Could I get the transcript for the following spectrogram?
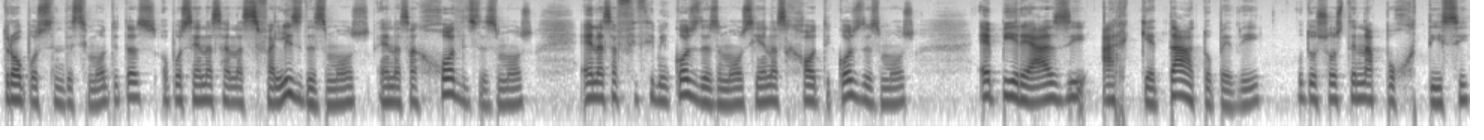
τρόπος συνδεσιμότητας, όπως ένας ανασφαλής δεσμός, ένας αγχώδης δεσμός, ένας αφηθυμικός δεσμός ή ένας χαοτικός δεσμός, επηρεάζει αρκετά το παιδί, ούτως ώστε να αποκτήσει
